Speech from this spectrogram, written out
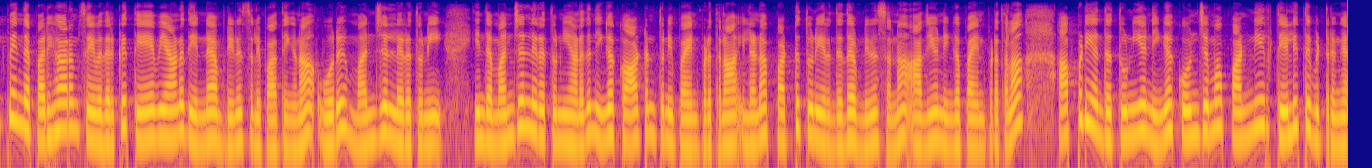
இப்போ இந்த பரிகாரம் செய்வதற்கு தேவை தேவையானது என்ன அப்படின்னு சொல்லி பார்த்தீங்கன்னா ஒரு மஞ்சள் நிற துணி. இந்த மஞ்சள் நிற துணியானது நீங்கள் காட்டன் துணி பயன்படுத்தலாம். இல்லைனா பட்டு துணி இருந்தது அப்படின்னு சொன்னால் அதையும் நீங்கள் பயன்படுத்தலாம். அப்படி அந்த துணியை நீங்கள் கொஞ்சமாக பன்னீர் தெளித்து விட்டுருங்க.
